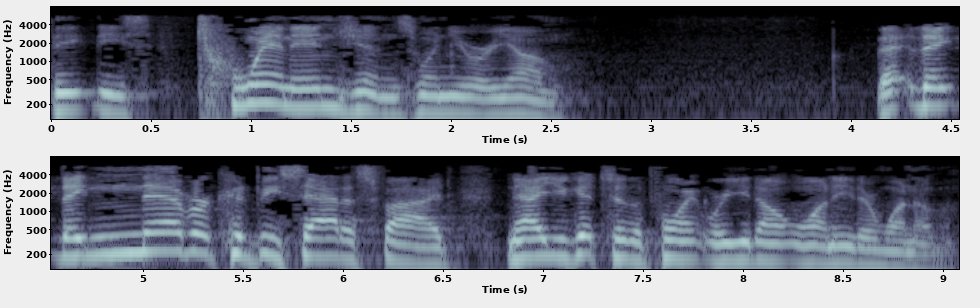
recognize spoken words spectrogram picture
The, these twin engines when you were young. They, they, they never could be satisfied. Now you get to the point where you don't want either one of them.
